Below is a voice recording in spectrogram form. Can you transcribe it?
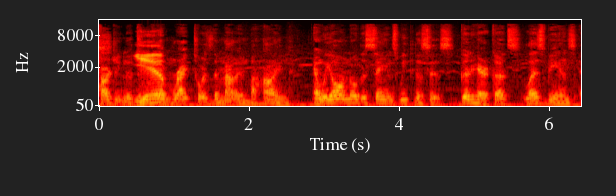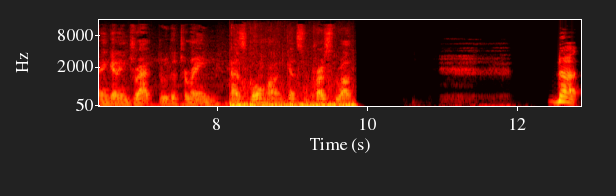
charging the two Yep. of them right towards the mountain behind. And we all know the Saiyan's weaknesses good haircuts, lesbians, and getting dragged through the terrain. As Gohan gets pressed throughout Not,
